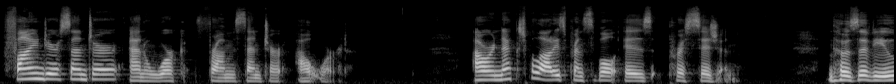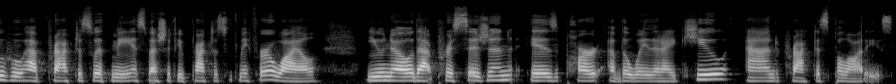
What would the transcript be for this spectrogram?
find your center and work from center outward. Our next Pilates principle is precision. Those of you who have practiced with me, especially if you've practiced with me for a while, you know that precision is part of the way that I cue and practice Pilates.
